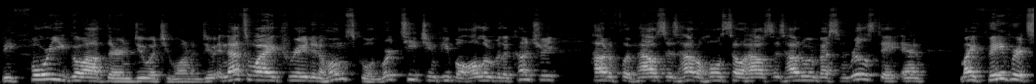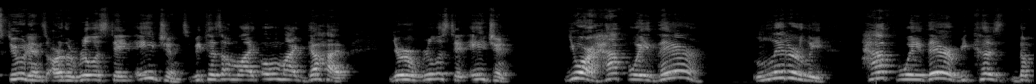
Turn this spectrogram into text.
before you go out there and do what you want to do. And that's why I created Homeschooled. We're teaching people all over the country how to flip houses, how to wholesale houses, how to invest in real estate. And my favorite students are the real estate agents because I'm like, oh my God, you're a real estate agent. You are halfway there. Literally, halfway there because the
